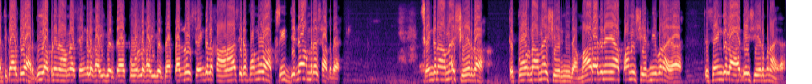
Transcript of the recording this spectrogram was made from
ਅੱਜ ਕੱਲ ਤੇ ਹਰ ਕੋਈ ਆਪਣੇ ਨਾਮ ਨਾਲ ਸਿੰਘ ਲਿਖਾਈ ਫਿਰਦਾ, ਕੋਰ ਲਿਖਾਈ ਫਿਰਦਾ। ਪਹਿਲੋਂ ਸਿੰਘ ਲਿਖਾਣਾ ਸਿਰਫ ਉਹਨੂੰ ਹੱਕ ਸੀ ਜਿਹੜਾ ਅੰਮ੍ਰਿਤ ਛਕਦਾ। ਸਿੰਘ ਨਾਮ ਹੈ ਸ਼ੇਰ ਦਾ ਤੇ ਕੋਰ ਨਾਮ ਹੈ ਸ਼ੇਰਨੀ ਦਾ। ਮਹਾਰਾਜ ਨੇ ਆਪਾਂ ਨੂੰ ਸ਼ੇਰਨੀ ਬਣਾਇਆ ਤੇ ਸਿੰਘ ਲਾ ਕੇ ਸ਼ੇਰ ਬਣਾਇਆ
